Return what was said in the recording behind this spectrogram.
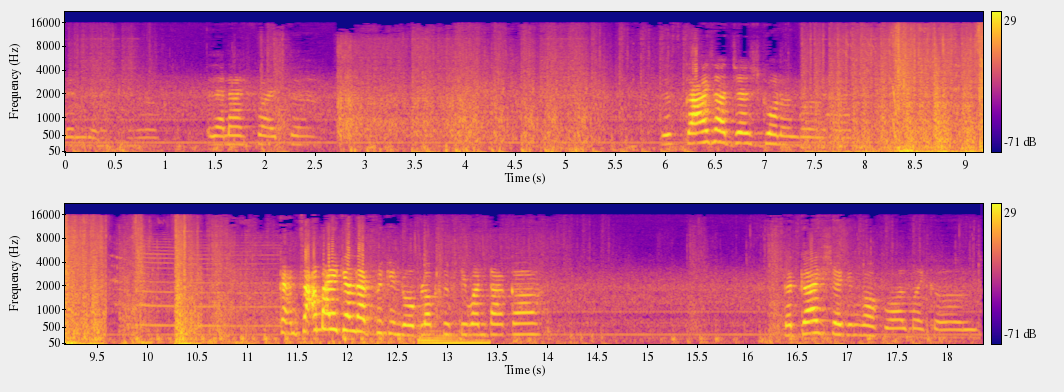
didn't get a kill. And I fight the. These guys are just gonna go ham. Can somebody kill that freaking Roblox 51 Taka? That guy's taking off all my girls.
